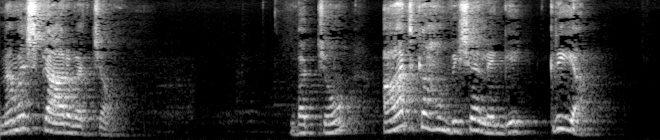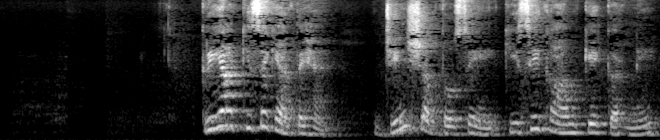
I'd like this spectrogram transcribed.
नमस्कार बच्चों। बच्चों, आज का हम विषय लेंगे क्रिया। क्रिया किसे कहते हैं? जिन शब्दों से किसी काम के करने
